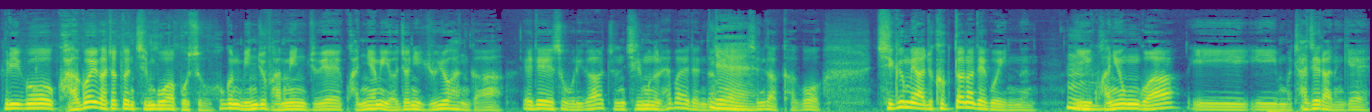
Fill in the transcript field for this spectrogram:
그리고 과거에 가졌던 진보와 보수 혹은 민주 반민주의 관념이 여전히 유효한가에 대해서 우리가 저는 질문을 해봐야 된다고 예. 생각하고 지금의 아주 극단화되고 있는 음. 이 관용과 이, 이 뭐 자제라는 게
